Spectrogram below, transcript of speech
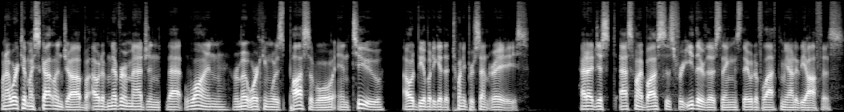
When I worked at my Scotland job, I would have never imagined that one, remote working was possible, and two, I would be able to get a 20% raise. Had I just asked my bosses for either of those things, they would have laughed me out of the office.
